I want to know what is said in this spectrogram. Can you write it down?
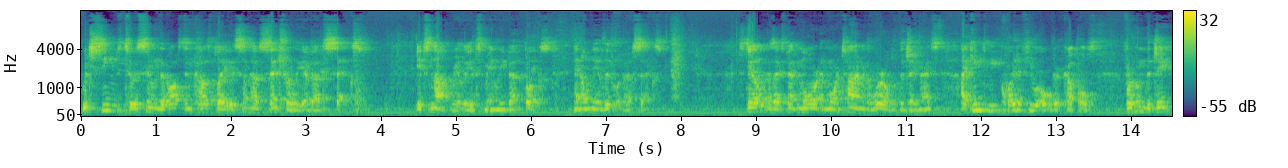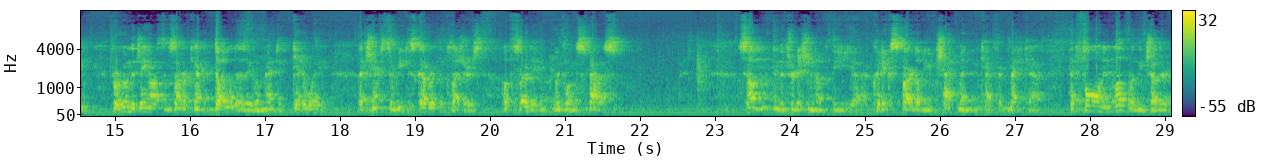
which seemed to assume that Austen cosplay is somehow centrally about sex. It's not really, it's mainly about books, and only a little about sex. Still, as I spent more and more time in the world of the Janeites, I came to meet quite a few older couples for whom the Jane, for whom the Jane Austen summer camp doubled as a romantic getaway, a chance to rediscover the pleasures of flirting with one's spouse. Some, in the tradition of the uh, critics R.W. Chapman and Katharine Metcalfe, had fallen in love with each other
